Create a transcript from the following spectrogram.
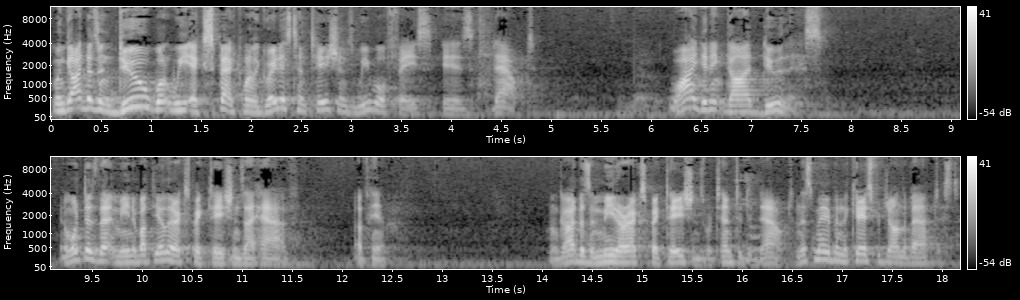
when God doesn't do what we expect, one of the greatest temptations we will face is doubt. Why didn't God do this? And what does that mean about the other expectations I have of Him? When God doesn't meet our expectations, we're tempted to doubt. And this may have been the case for John the Baptist.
